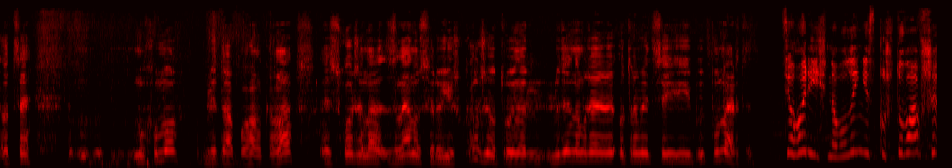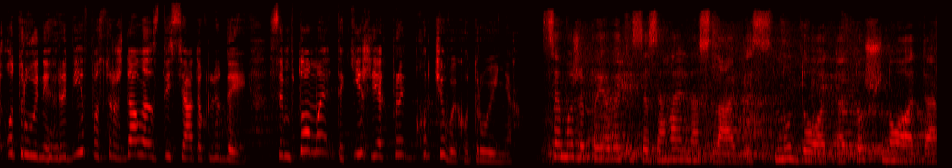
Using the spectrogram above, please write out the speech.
Оце мухомор, бліда поганка, вона схожа на зелену сироїшку. Дуже отруйна. Людина може отравитися і померти. Цьогоріч на Волині, скуштувавши отруйних грибів, постраждала з десяток людей. Симптоми такі ж, як при харчових отруєннях. Це може появитися загальна слабість, нудота, тошнота,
